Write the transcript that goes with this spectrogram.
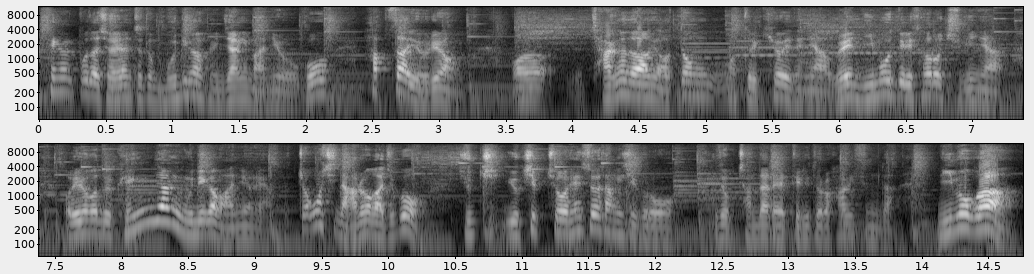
생각보다 저희한테도 무디가 굉장히 많이 오고 합사 요령 어, 작은 어항에 어떤 것들을 키워야 되냐 왜 니모들이 서로 죽이냐 어, 이런 것들 굉장히 문의가 많이 와요. 조금씩 나눠가지고 60, 초 해수어 상식으로 계속 전달해 드리도록 하겠습니다. 니모가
